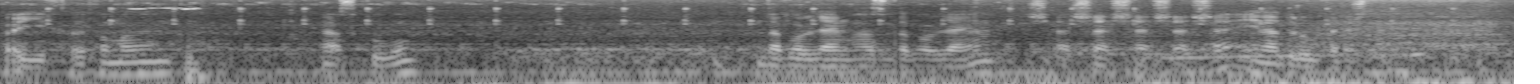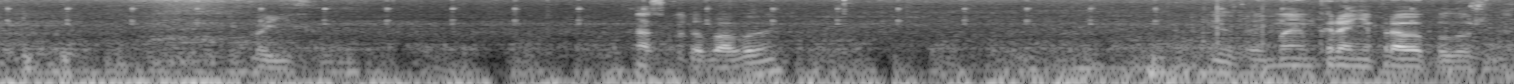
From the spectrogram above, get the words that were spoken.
Поїхали помаленьку. Газку. Добавляємо газ, додаємо. Ще, ще, ще, ще, ще. І на другу перейшли. І поїхали. Газку додали. І займаємо крайнє праве положення.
